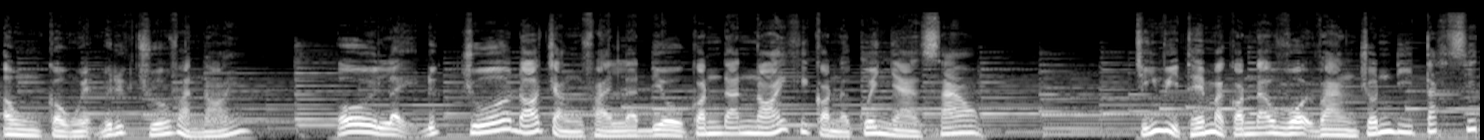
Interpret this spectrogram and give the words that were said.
Ông cầu nguyện với Đức Chúa và nói, Ôi lạy Đức Chúa, đó chẳng phải là điều con đã nói khi còn ở quê nhà sao? Chính vì thế mà con đã vội vàng trốn đi taxit.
